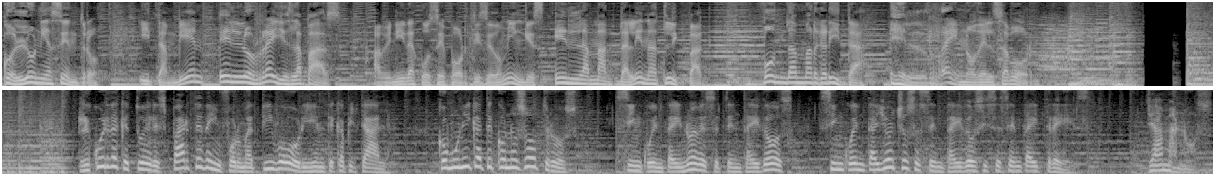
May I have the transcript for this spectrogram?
Colonia Centro. Y también en Los Reyes La Paz, Avenida José Ortiz de Domínguez, en la Magdalena Tlicpac. Fonda Margarita, el reino del sabor. Recuerda que tú eres parte de Informativo Oriente Capital. Comunícate con nosotros 5972 5862 y 63. Llámanos.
